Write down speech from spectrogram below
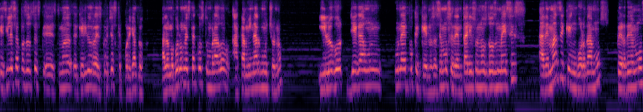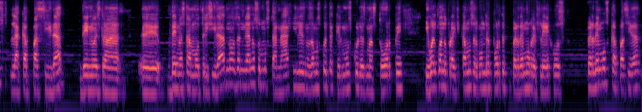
que sí les ha pasado a ustedes, estimados, queridos redescuchas, que por ejemplo, a lo mejor uno está acostumbrado a caminar mucho, ¿no? Y luego llega un, una época que nos hacemos sedentarios unos dos meses, además de que engordamos, perdemos la capacidad de nuestra, eh, de nuestra motricidad, ¿no? Ya no somos tan ágiles, nos damos cuenta que el músculo es más torpe, igual cuando practicamos algún deporte perdemos reflejos, perdemos capacidad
